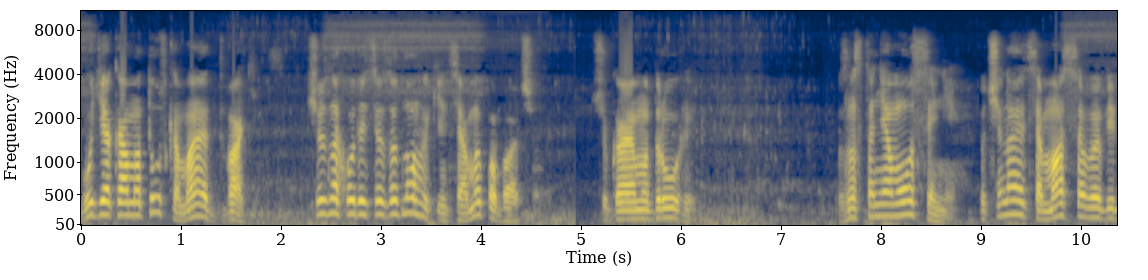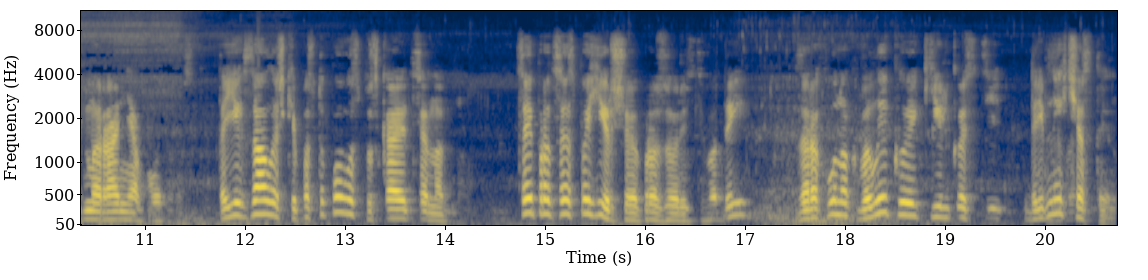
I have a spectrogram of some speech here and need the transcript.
Будь-яка мотузка має два кінці. Що знаходиться з одного кінця, ми побачили. Шукаємо другий. З настанням осені починається масове відмирання водоростей, та їх залишки поступово спускаються на дно. Цей процес погіршує прозорість води за рахунок великої кількості дрібних частин.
